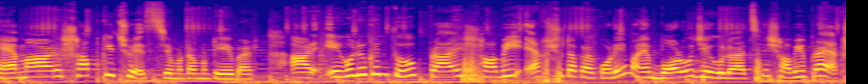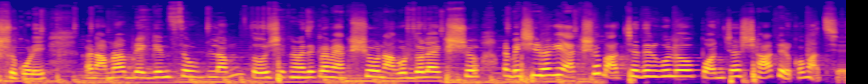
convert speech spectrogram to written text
হ্যামার সব কিছু এসছে মোটামুটি এবার। আর এগুলো কিন্তু প্রায় সবই একশো টাকা করে মানে বড় যেগুলো আছে সবই প্রায় একশো করে। কারণ আমরা ব্রেকডেন্সে উঠলাম, তো সেখানে দেখলাম একশো, নাগরদোলা একশো মানে বেশিরভাগই একশো, বাচ্চাদেরগুলো পঞ্চাশ, ষাট এরকম আছে।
